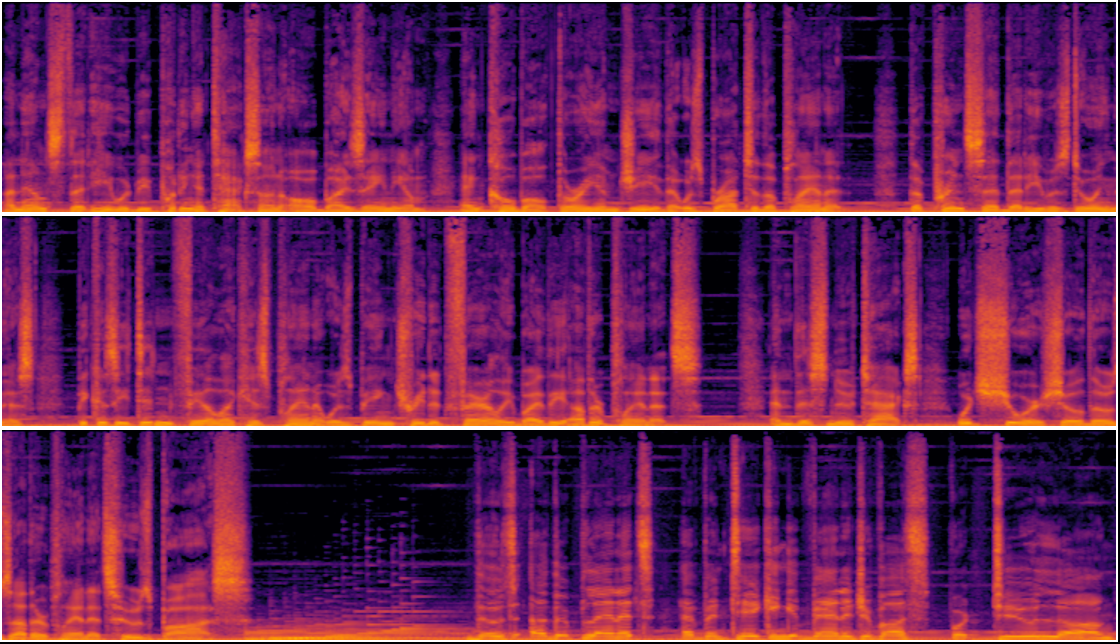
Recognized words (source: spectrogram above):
announced that he would be putting a tax on all byzanium and cobalt thorium G that was brought to the planet. The prince said that he was doing this because he didn't feel like his planet was being treated fairly by the other planets. And this new tax would sure show those other planets who's boss. Those other planets have been taking advantage of us for too long.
